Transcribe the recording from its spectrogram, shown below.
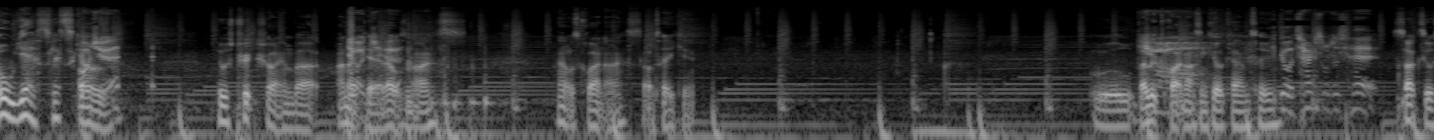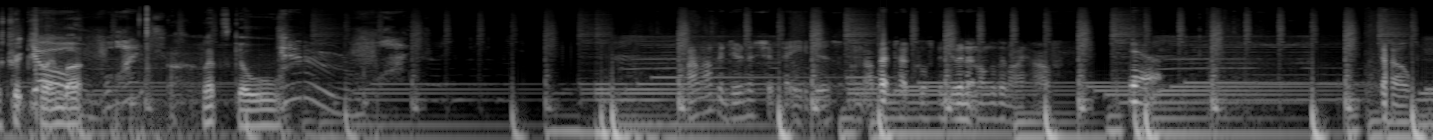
Oh yes, let's go. Watch it. He was trick shotting, but I don't Yo, care. That was nice. That was quite nice. I'll take it. Ooh, that looked quite nice in kill cam too. Yo, Texzl just hit. Sucks he was trick shotting, but what? let's go. Dude, what? Man, I've been doing this shit for ages, and I bet Texzl's been doing it longer than I have. Yeah. So, Uh,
